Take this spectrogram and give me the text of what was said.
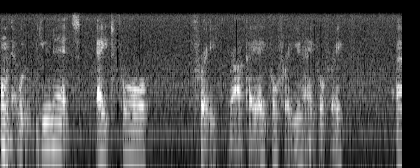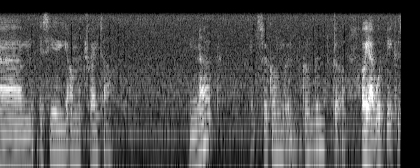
One minute. Unit 843. Right, okay. 843. Unit 843. On the traitor? Nope. It's a Gungan. Gungan? Gungan. Oh yeah, it would be, because,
